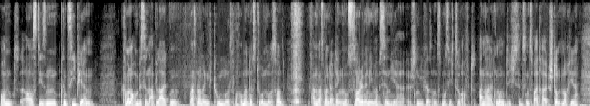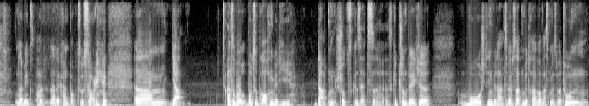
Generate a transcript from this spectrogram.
Und aus diesen Prinzipien kann man auch ein bisschen ableiten, was man eigentlich tun muss, warum man das tun muss und an was man da denken muss. Sorry, wenn ich mal ein bisschen hier schniefe, sonst muss ich zu oft anhalten und ich sitze in zwei, drei Stunden noch hier. Und da habe ich jetzt heute leider keinen Bock zu, sorry. Ähm, ja, also wo, wozu brauchen wir die Datenschutzgesetze? Es gibt schon welche. Wo stehen wir da als Webseitenbetreiber? Was müssen wir tun?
